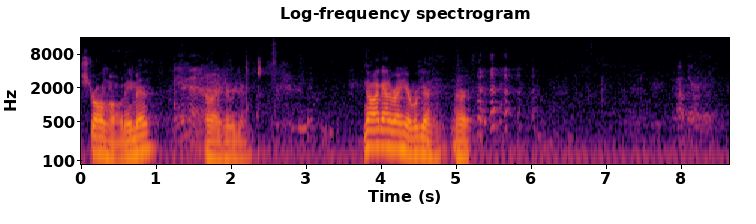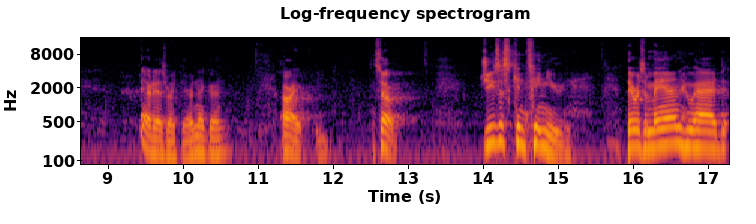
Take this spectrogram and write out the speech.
stronghold. Amen? Amen? All right, here we go. No, I got it right here. We're good. All right. There it is right there. Isn't that good? All right. So, Jesus continued. There was a man who had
